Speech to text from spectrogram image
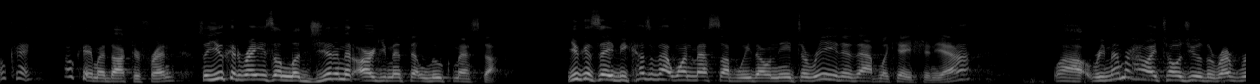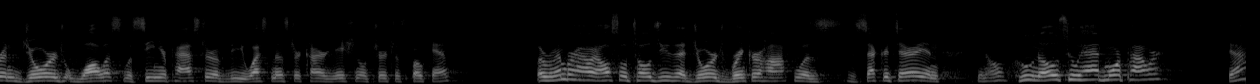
Okay, okay, my doctor friend. So you could raise a legitimate argument that Luke messed up. You could say, because of that one mess up, we don't need to read his application, yeah? Wow, remember how I told you the Reverend George Wallace was senior pastor of the Westminster Congregational Church of Spokane? But remember how I also told you that George Brinkerhoff was his secretary and, you know, who knows who had more power? Yeah?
